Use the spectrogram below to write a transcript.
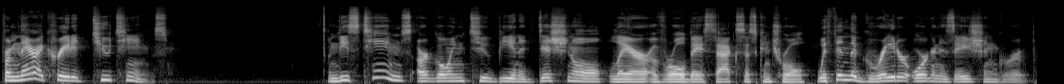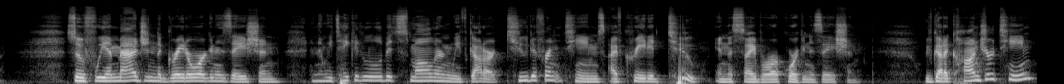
From there, I created two teams. And these teams are going to be an additional layer of role-based access control within the greater organization group. So if we imagine the greater organization and then we take it a little bit smaller and we've got our two different teams, I've created two in the CyberArk organization. We've got a Conjur team,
